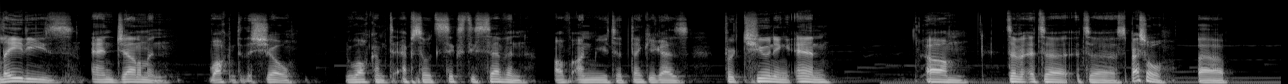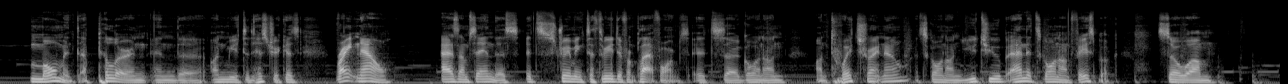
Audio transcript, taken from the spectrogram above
Ladies and gentlemen, welcome to the show. And welcome to episode 67 of Unmuted. Thank you guys for tuning in. Um, it's a it's a it's a special uh, moment, a pillar in, in the unmuted history because right now, as I'm saying this, it's streaming to three different platforms. It's uh, going on on Twitch right now. It's going on YouTube and it's going on Facebook. So um,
